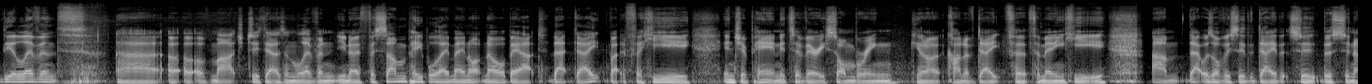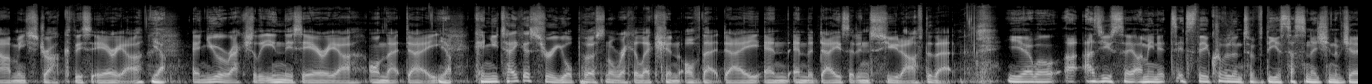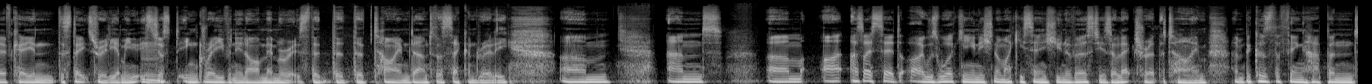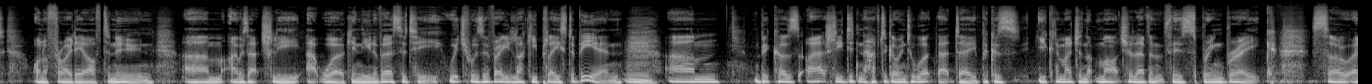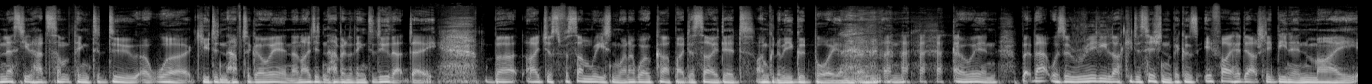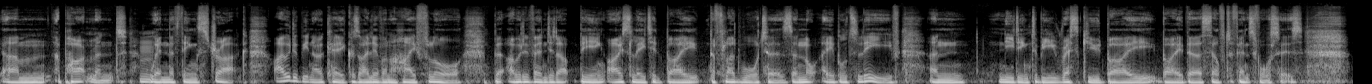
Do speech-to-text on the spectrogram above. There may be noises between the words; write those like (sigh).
the 11th uh, of March 2011, you know, for some people they may not know about that date, but for here in Japan, it's a very sombering you know, kind of date for, for many here. Um, that was obviously the day that su- the tsunami struck this area. Yep. And you were actually in this area on that day. Yep. Can you take us through your personal recollection of that day and, and the days that ensued after that? Yeah, well, uh, as you say, I mean, it's, it's the equivalent of the assassination of JFK in the States, really. I mean, it's mm. just engraven in our memory memories, the, the, the time down to the second, really. Um, and um, I, as I said, I was working in Ishinomaki Senshu University as a lecturer at the time. And because the thing happened on a Friday afternoon, um, I was actually at work in the university, which was a very lucky place to be in mm. Um, because I actually didn't have to go into work that day because you can imagine that March 11th is spring break. So unless you had something to do at work, you didn't have to go in. And I didn't have anything to do that day. But I just, for some reason, when I woke up, I decided I'm going to be a good boy and, and, and (laughs) go in. But that was a really lucky decision because if I had actually been in my um, apartment mm. when the thing struck, I would have been okay because I live on a high floor. But I would have ended up being isolated by the floodwaters and not able to leave. And needing to be rescued by by the self defense forces.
